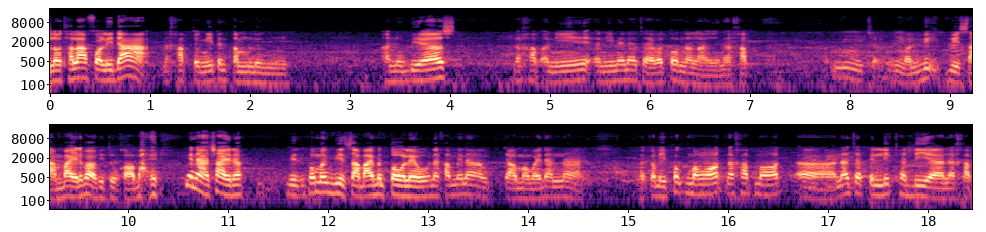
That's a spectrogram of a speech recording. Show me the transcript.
โลทาร่าฟลอริดานะครับตรงนี้เป็นตำลึงอนูเบียสนะครับอันนี้อันนี้ไม่แน่ใจว่าต้นอะไรนะครับ เหมือนบีบีดสามใบหรือเปล่าพี่ตูขอใบ ไม่น่าใช่นะเพราะมันบีดสามใบมันโตเร็วนะครับ ไม่น่าจะเอามาไว้ด้านหน้า แล้วก็มีพวกมอสนะครับมอสอ่อน่าจะเป็นลิคาเดียนะครับ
